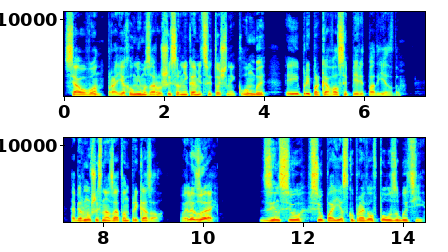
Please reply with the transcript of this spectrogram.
Сяо Вон проехал мимо заросшей сорняками цветочной клумбы и припарковался перед подъездом. Обернувшись назад, он приказал «Вылезай, Цзин Сю всю поездку провел в полузабытии.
